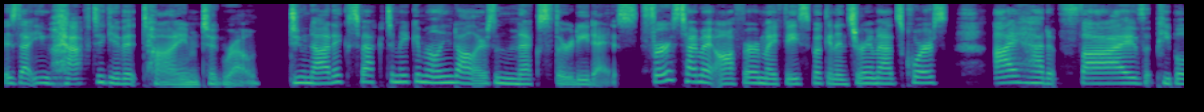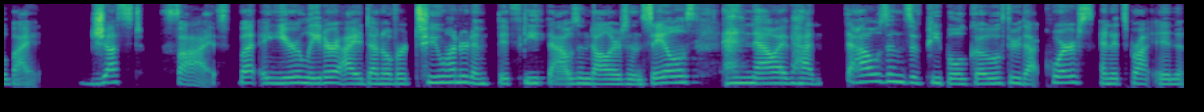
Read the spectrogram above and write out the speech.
is that you have to give it time to grow do not expect to make a million dollars in the next 30 days. First time I offered my Facebook and Instagram ads course, I had five people buy it. Just five. But a year later, I had done over $250,000 in sales. And now I've had thousands of people go through that course and it's brought in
